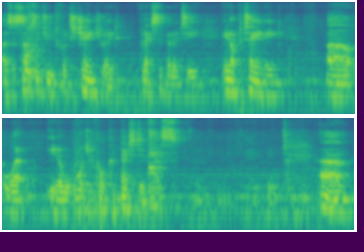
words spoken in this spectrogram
as a substitute for exchange rate flexibility in obtaining uh, what you know what you call competitiveness. Um,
